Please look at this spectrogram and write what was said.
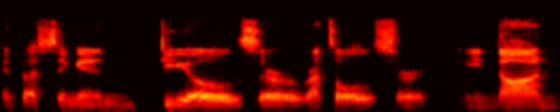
investing in deals or rentals or any non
